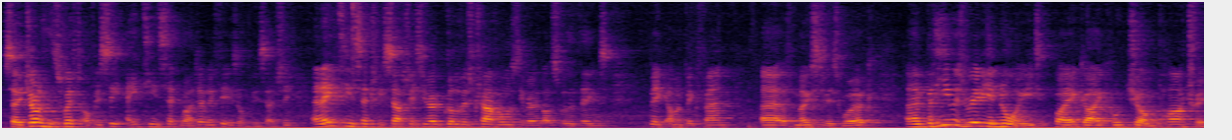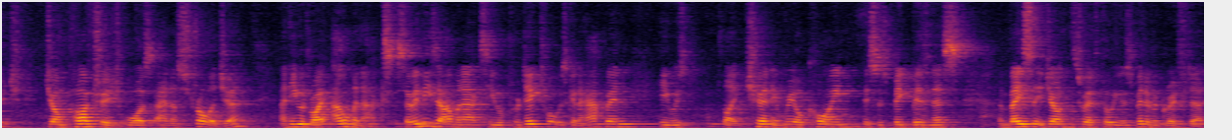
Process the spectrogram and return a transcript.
So Jonathan Swift, obviously, 18th century, well, I don't know if it is obvious actually, an 18th century satirist. He wrote Gulliver's Travels, he wrote lots of other things. Big, I'm a big fan uh, of most of his work. Um, but he was really annoyed by a guy called John Partridge. John Partridge was an astrologer, and he would write almanacs. So in these almanacs, he would predict what was going to happen. He was like churning real coin. This was big business. And basically, Jonathan Swift thought he was a bit of a grifter,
